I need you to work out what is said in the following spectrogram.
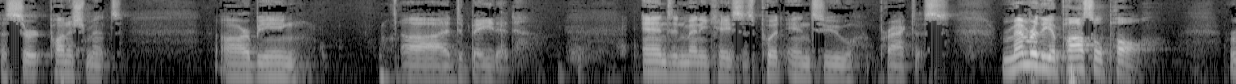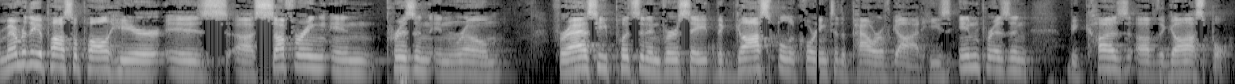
assert punishment are being uh, debated and, in many cases, put into practice. Remember the Apostle Paul. Remember, the Apostle Paul here is uh, suffering in prison in Rome for, as he puts it in verse 8, the gospel according to the power of God. He's in prison because of the gospel.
